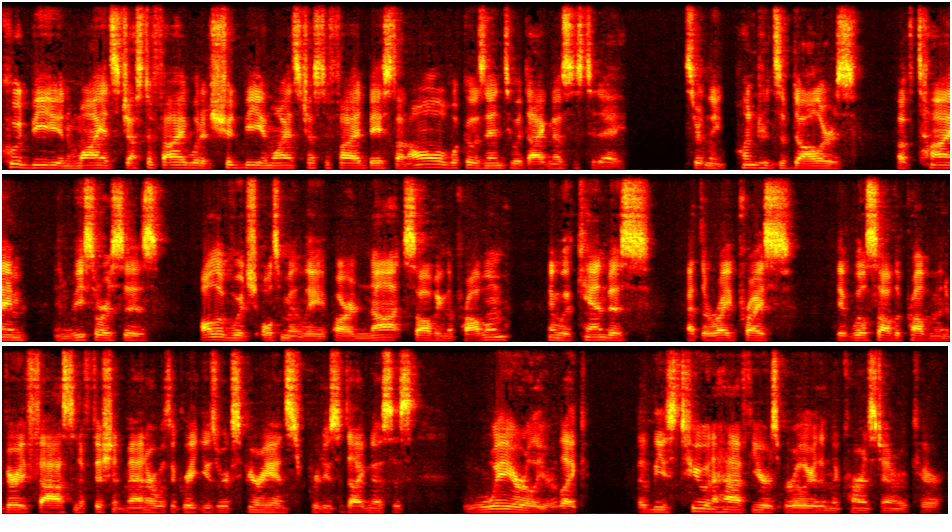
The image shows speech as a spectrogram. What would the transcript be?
could be and why it's justified, what it should be and why it's justified based on all of what goes into a diagnosis today. Certainly hundreds of dollars of time and resources, all of which ultimately are not solving the problem. And with Canvas at the right price, it will solve the problem in a very fast and efficient manner with a great user experience produce a diagnosis way earlier, like at least two and a half years earlier than the current standard of care.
